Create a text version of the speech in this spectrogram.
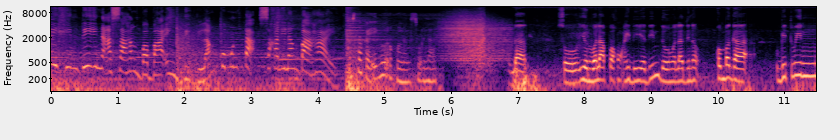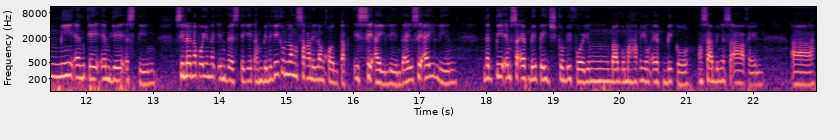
may hindi inaasahang babaeng biglang pumunta sa kanilang bahay. Basta kay Igor ako nagsulat. Lahat. So, yun, wala po akong idea din doon. Wala din, ako- kumbaga, between me and kay MJS team, sila na po yung nag-investigate. Ang binigay ko lang sa kanilang contact is si Eileen. Dahil si Eileen, nag-PM sa FB page ko before, yung bago mahak yung FB ko, ang sabi niya sa akin, ah,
